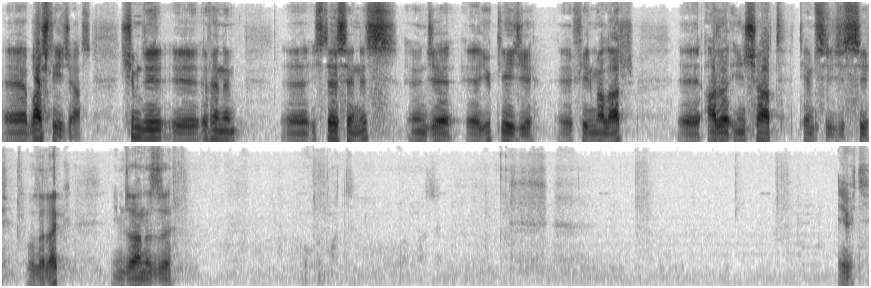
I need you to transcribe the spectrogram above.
e, başlayacağız. Şimdi e, efendim e, isterseniz önce e, yükleyici e, firmalar e, Arı İnşaat temsilcisi olarak imzanızı Evet.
